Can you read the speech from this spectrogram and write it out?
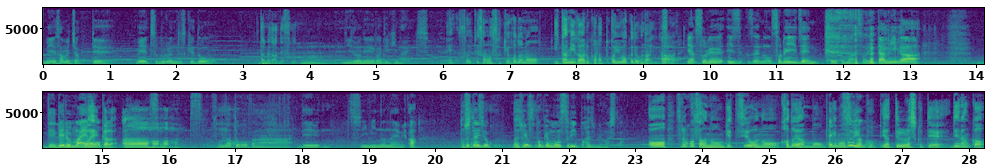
目覚めちゃって目つぶるんですけど、ダメなんですうん、二度寝ができないんですよね。えそれってその先ほどの痛みがあるからとかいうわけではないんですあかいやそれ以前あのそれ以前っていうかまあ その痛みが出出る前も？から。ああははそんなとこかな。で睡眠の悩み。あこれ大丈夫？大丈夫ポケモンスリープ始めましたああそれこそあの月曜の角屋もポケモンスリープやってるらしくてでなんか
